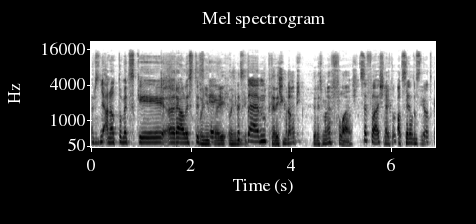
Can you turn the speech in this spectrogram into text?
hrozně anatomicky realistický oni mají, oni systém. Který se jmenuje, který se jmenuje Flash. Se Flash, je to, akronym, je to,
